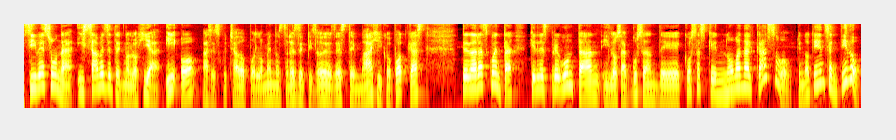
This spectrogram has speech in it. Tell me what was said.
Si ves una y sabes de tecnología y o has escuchado por lo menos tres episodios de este mágico podcast, te darás cuenta que les preguntan y los acusan de cosas que no van al caso, que no tienen sentido.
